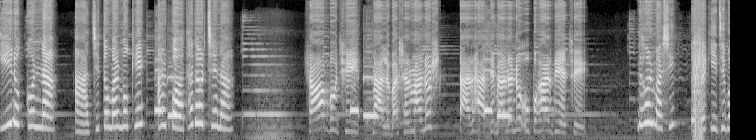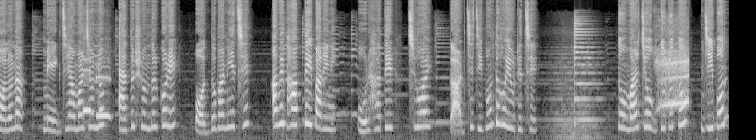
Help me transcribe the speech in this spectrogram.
কি রূপকন্যা আজ তোমার মুখে আর কথা ধরছে না। সব বুঝি ভালোবাসার মানুষ তার হাতে বানানো উপহার দিয়েছে। ধুর মাসি তোমরা কি যে বলো না, মেঘ যে আমার জন্য এত সুন্দর করে পদ্ম বানিয়েছে, আমি ভাবতেই পারিনি। ওর হাতের ছোঁয়ায় কার যে জীবন্ত হয়ে উঠেছে। তোমার চোখ দুটো তো জীবন্ত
